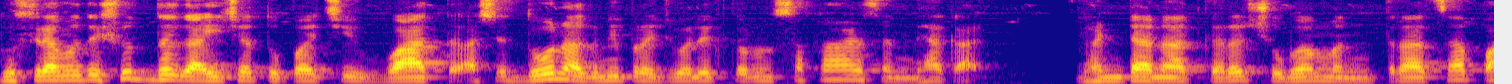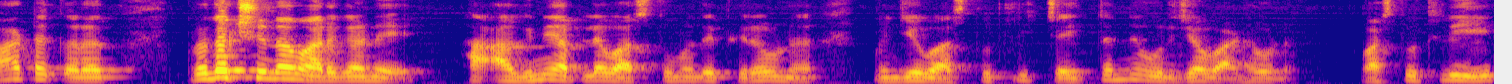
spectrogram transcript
दुसऱ्यामध्ये शुद्ध गाईच्या तुपाची वात असे दोन अग्नी प्रज्वलित करून सकाळ संध्याकाळ. घंटानाद करत शुभ मंत्राचा पाठ करत प्रदक्षिणा मार्गाने हा अग्नी आपल्या वास्तूमध्ये फिरवणं म्हणजे वास्तूतली चैतन्य ऊर्जा वाढवणं. वास्तूतली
